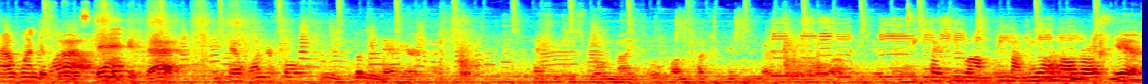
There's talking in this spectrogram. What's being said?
How wonderful Wow, is look at that. Isn't that wonderful? Look at that haircut. This is just real nice. Oh, I'm touching it and right there all up. Because you, um, do my meal and all that. Yeah.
